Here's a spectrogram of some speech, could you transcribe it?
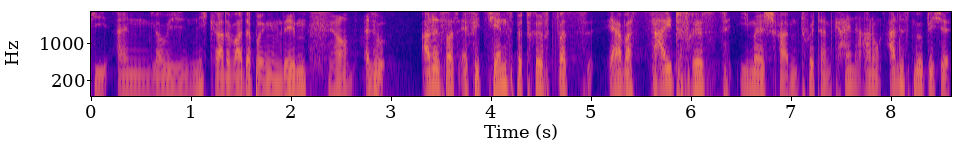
die einen, glaube ich, nicht gerade weiterbringen im Leben, Ja. also alles, was Effizienz betrifft, was ja was Zeit frisst, E-Mails schreiben, twittern, keine Ahnung, alles Mögliche.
